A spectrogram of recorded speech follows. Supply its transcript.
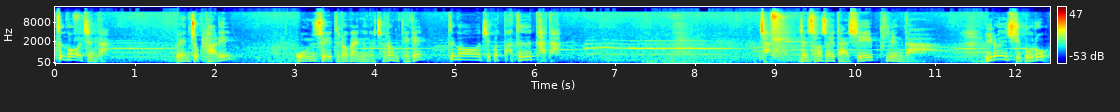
뜨거워진다. 왼쪽 발이 온수에 들어가 있는 것처럼 되게 뜨거워지고 따뜻하다. 자, 이제 서서히 다시 풀린다. 이런 식으로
